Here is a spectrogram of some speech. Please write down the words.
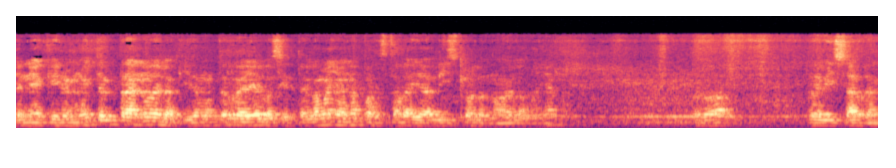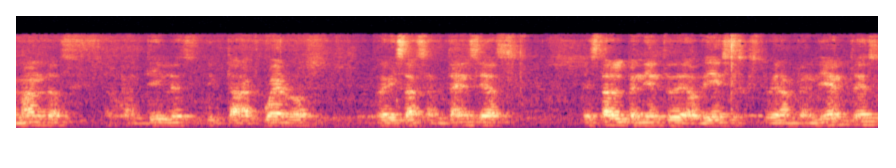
Tenía que irme muy temprano de aquí de Monterrey a las 7 de la mañana para estar allá listo a las 9 de la mañana. ¿Verdad? Revisar demandas mercantiles, dictar acuerdos, revisar sentencias, estar al pendiente de audiencias que estuvieran pendientes,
